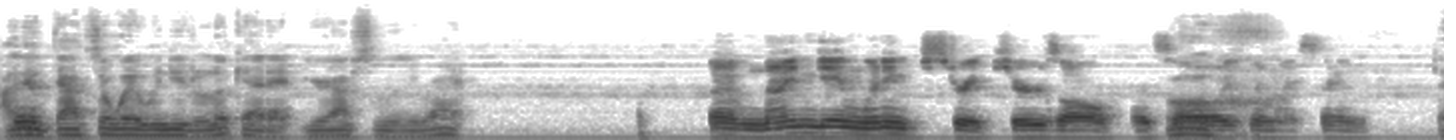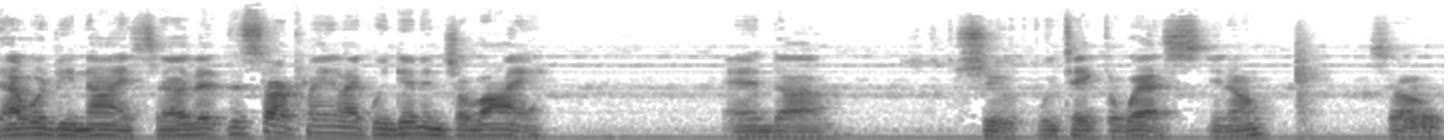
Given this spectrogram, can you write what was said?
I think that's the way we need to look at it. You're absolutely right. A nine game winning streak cures all. That's Oof. always been my saying. That would be nice. Uh, let- let's start playing like we did in July, and uh, shoot, we take the West. You know, so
